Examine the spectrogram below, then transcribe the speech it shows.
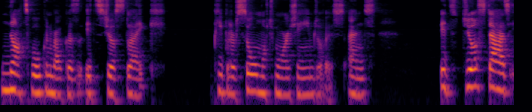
not spoken about because it's just like people are so much more ashamed of it, and it's just as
